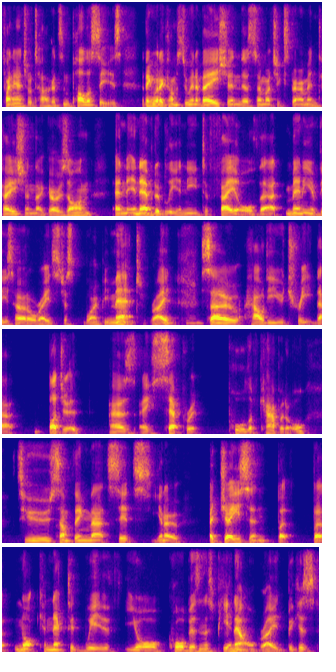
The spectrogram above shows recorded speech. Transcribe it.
financial targets and policies. I think when it comes to innovation, there's so much experimentation that goes on and inevitably a need to fail that many of these hurdle rates just won't be met, right? Mm. So how do you treat that budget as a separate pool of capital to something that sits, you know, adjacent but but not connected with your core business P&L, right? Because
